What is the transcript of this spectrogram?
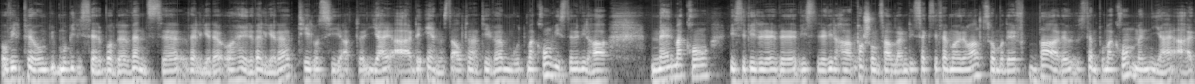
og vil prøve å mobilisere både venstrevelgere og høyrevelgere til å si at jeg er det eneste alternativet mot Macron hvis dere vil ha mer Macron, hvis dere vil, hvis dere vil ha pensjonsalderen til 65 år og alt, så må dere bare stemme på Macron, men jeg er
